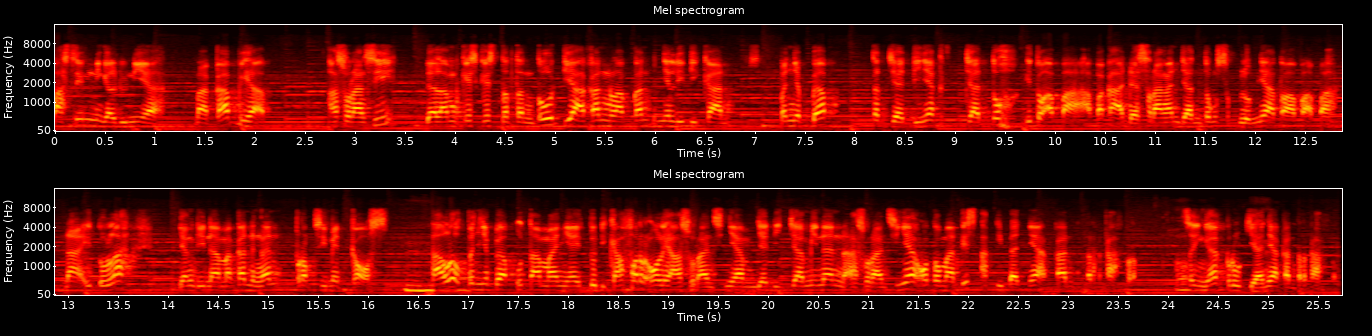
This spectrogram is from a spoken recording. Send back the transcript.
pasti meninggal dunia. Maka pihak asuransi dalam case-case tertentu dia akan melakukan penyelidikan penyebab terjadinya jatuh itu apa? Apakah ada serangan jantung sebelumnya atau apa-apa? Nah, itulah yang dinamakan dengan proximate cause. Hmm. Kalau penyebab utamanya itu di cover oleh asuransinya menjadi jaminan asuransinya, otomatis akibatnya akan tercover. Oh. Sehingga kerugiannya akan tercover.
